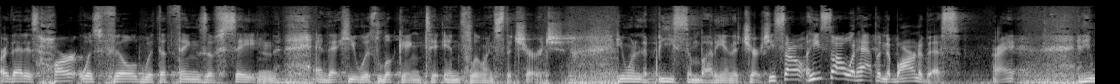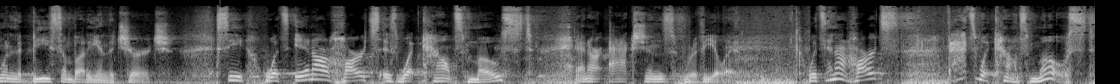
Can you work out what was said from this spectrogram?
or that his heart was filled with the things of Satan and that he was looking to influence the church. He wanted to be somebody in the church. He saw, he saw what happened to Barnabas, right? And he wanted to be somebody in the church. See, what's in our hearts is what counts most, and our actions reveal it. What's in our hearts, that's what counts most.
